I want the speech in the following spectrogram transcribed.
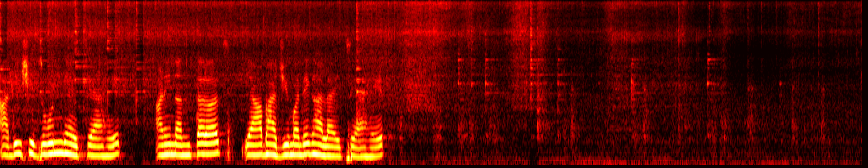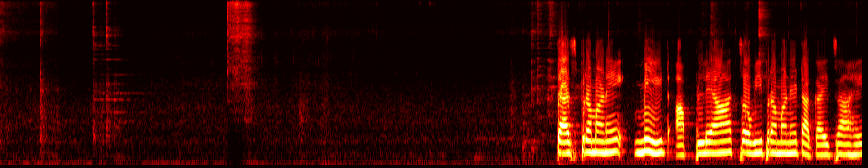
आधी शिजवून घ्यायचे आहेत आणि नंतरच या भाजीमध्ये घालायचे आहेत. त्याचप्रमाणे मीठ आपल्या चवीप्रमाणे टाकायचं आहे.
